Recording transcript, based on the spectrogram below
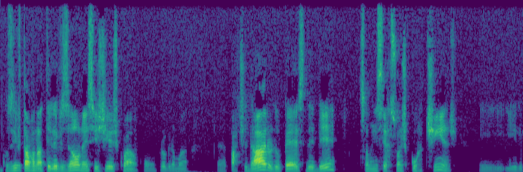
Inclusive estava na televisão né, esses dias com, a, com o programa é, partidário do PSDB, são inserções curtinhas, e, e ele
